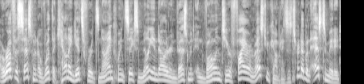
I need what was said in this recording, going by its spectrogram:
A rough assessment of what the county gets for its $9.6 million investment in volunteer fire and rescue companies has turned up an estimated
